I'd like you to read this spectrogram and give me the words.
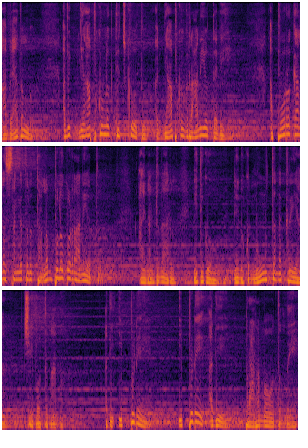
ఆ వేదనలు అవి జ్ఞాపకంలోకి తెచ్చుకోవద్దు ఆ జ్ఞాపకం రానియొద్దు అవి. ఆ పూర్వకాల సంగతులు తలంపులో కూడా రానియొద్దు. ఆయన అంటున్నారు ఇదిగో నేను ఒక నూతన క్రియ చేయబోతున్నాను. అది ఇప్పుడే ఇప్పుడే అది ప్రారంభమవుతుంది.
